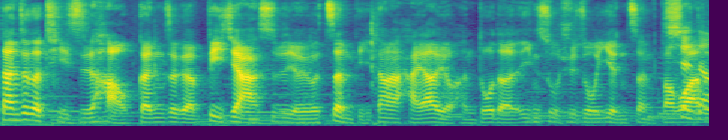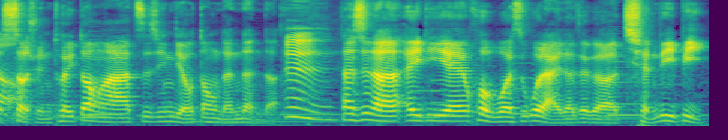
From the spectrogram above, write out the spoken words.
但这个体质好跟这个币价是不是有一个正比？当然还要有很多的因素去做验证，包括社群推动啊、资金流动等等的。嗯。但是呢，ADA 会不会是未来的这个潜力币？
